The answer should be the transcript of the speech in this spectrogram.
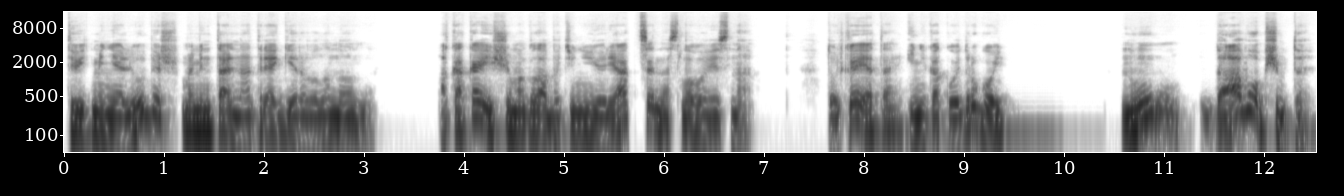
«Ты ведь меня любишь?» – моментально отреагировала Нонна. А какая еще могла быть у нее реакция на слово «весна»? Только это и никакой другой. «Ну, да, в общем-то»,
